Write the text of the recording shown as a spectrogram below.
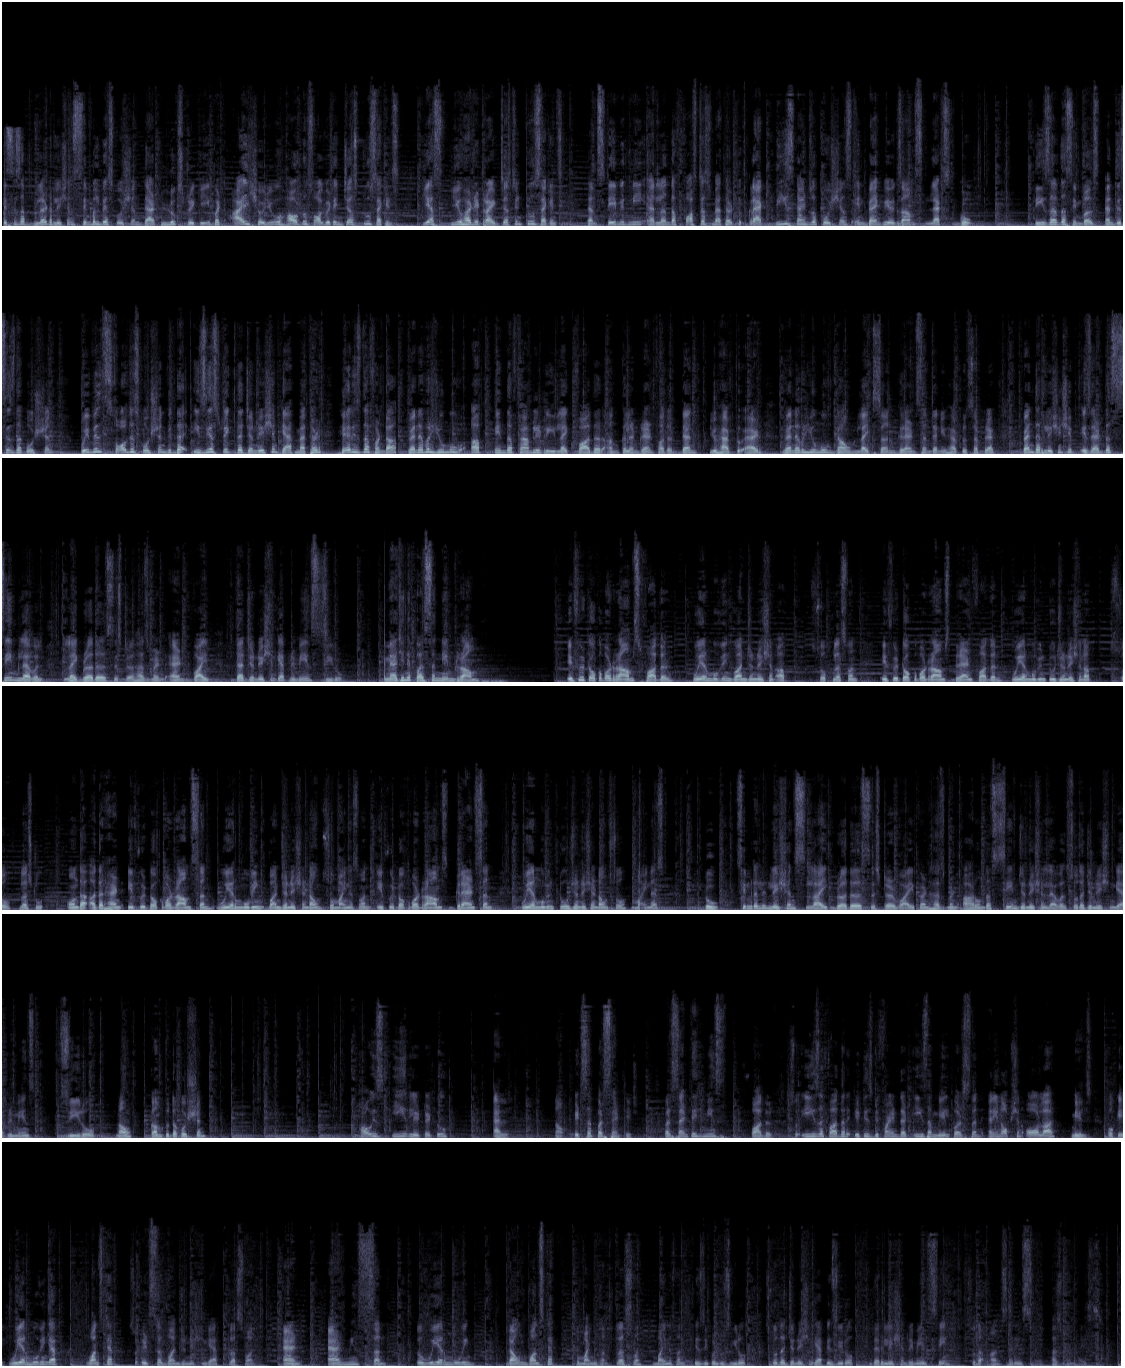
This is a blood relation symbol based question that looks tricky but I'll show you how to solve it in just 2 seconds. Yes, you heard it right, just in 2 seconds. Then stay with me and learn the fastest method to crack these kinds of questions in bank PO exams. Let's go. These are the symbols and this is the question. We will solve this question with the easiest trick, the generation gap method. Here is the funda. Whenever you move up in the family tree like father, uncle and grandfather, then you have to add. Whenever you move down like son, grandson, then you have to subtract. When the relationship is at the same level like brother, sister, husband and wife, the generation gap remains zero. Imagine a person named Ram. If we talk about Ram's father, we are moving one generation up so plus 1 if we talk about ram's grandfather we are moving two generation up so plus 2 on the other hand if we talk about ram's son we are moving one generation down so minus 1 if we talk about ram's grandson we are moving two generation down so minus 2 similarly relations like brother sister wife and husband are on the same generation level so the generation gap remains 0 now come to the question. How is e related to l? Now it's a percentage. Percentage means father. So E is a father. It is defined that E is a male person and in option all are males. Okay, we are moving up one step. So it's a one generation gap plus one. And, and means son. So we are moving down one step. So minus one plus one minus one is equal to zero. So the generation gap is zero. The relation remains same. So the answer is husband guys.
